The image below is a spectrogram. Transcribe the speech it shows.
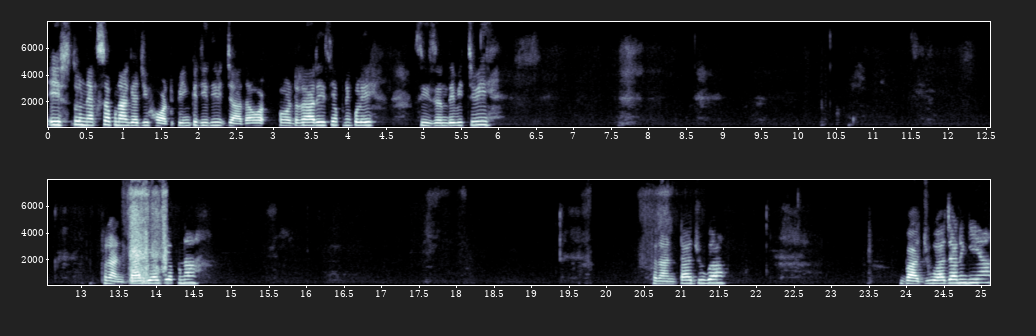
ਇਸ ਤੋਂ ਨੈਕਸਟ ਆਪਣਾ ਆ ਗਿਆ ਜੀ ਹੌਟ ਪਿੰਕ ਜਿਹਦੀ ਜ਼ਿਆਦਾ ਆਰਡਰ ਆ ਰਹੇ ਸੀ ਆਪਣੇ ਕੋਲੇ ਸੀਜ਼ਨ ਦੇ ਵਿੱਚ ਵੀ। ਫਰੰਟ ਆ ਗਿਆ ਜੀ ਆਪਣਾ। ਫਰੰਟ ਆ ਜੂਗਾ ਬਾਜੂ ਆ ਜਾਣਗੀਆਂ।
